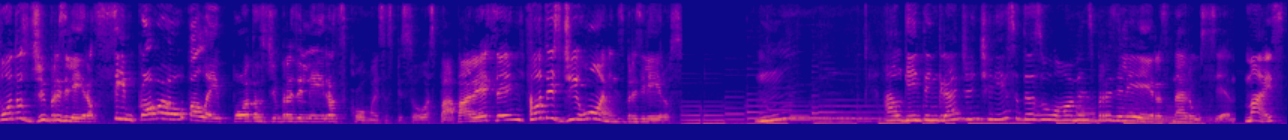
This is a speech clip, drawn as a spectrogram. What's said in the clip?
Fotos de brasileiros. Sim, como eu falei, fotos de brasileiras. Como essas pessoas aparecem. Fotos de homens brasileiros. Hum. Alguém tem grande interesse dos homens brasileiros na Rússia. Mas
